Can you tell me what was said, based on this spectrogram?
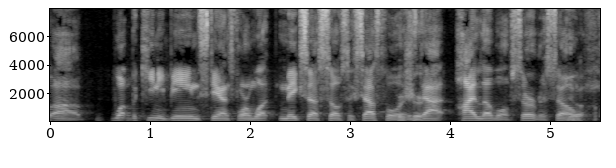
uh, what Bikini Beans stands for and what makes us so successful is sure. that high level of service. So, Yep.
